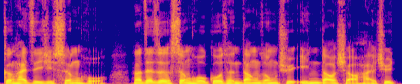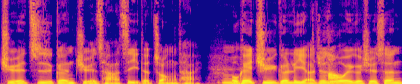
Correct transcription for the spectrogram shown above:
跟孩子一起生活，那在这个生活过程当中，去引导小孩去觉知跟觉察自己的状态。我可以举一个例啊，就是我一个学生，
